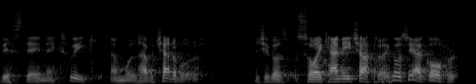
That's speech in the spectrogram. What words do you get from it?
this day next week, and we'll have a chat about it. And she goes, so I can eat chocolate? I goes, yeah, go for it.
